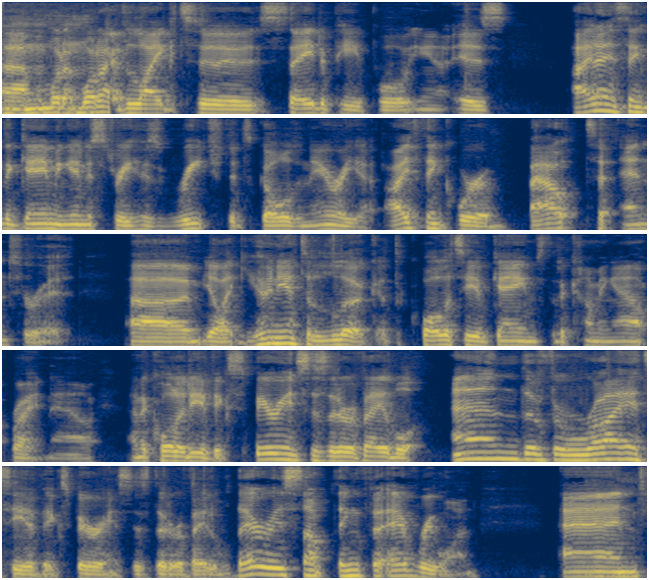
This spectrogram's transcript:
Um, mm-hmm. What, what I'd like to say to people, you know, is I don't think the gaming industry has reached its golden era yet. I think we're about to enter it. Um, you're like you only have to look at the quality of games that are coming out right now and the quality of experiences that are available and the variety of experiences that are available. There is something for everyone, and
